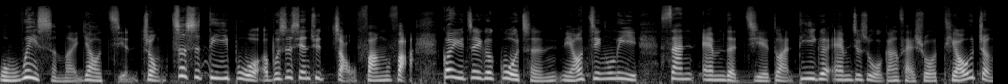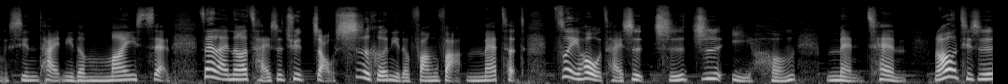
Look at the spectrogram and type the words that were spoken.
我为什么要减重？这是第一步，哦而不是先去找方法。关于这个过程，你要经历三 M 的阶段。第一个 M 就是我刚才说调整心态，你的 mindset。再来呢，才是去找适合你的方法 method。最后才是持之以恒 maintain。然后，其实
